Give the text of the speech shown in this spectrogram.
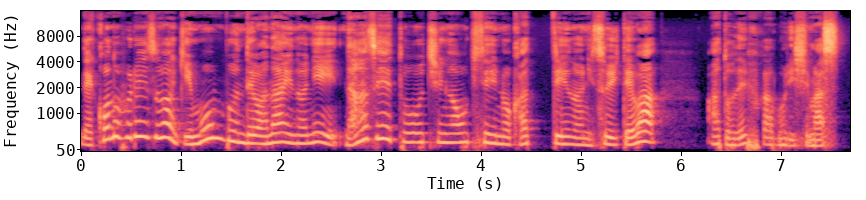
で、このフレーズは疑問文ではないのになぜ統治が起きているのかっていうのについては、後で深掘りします。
